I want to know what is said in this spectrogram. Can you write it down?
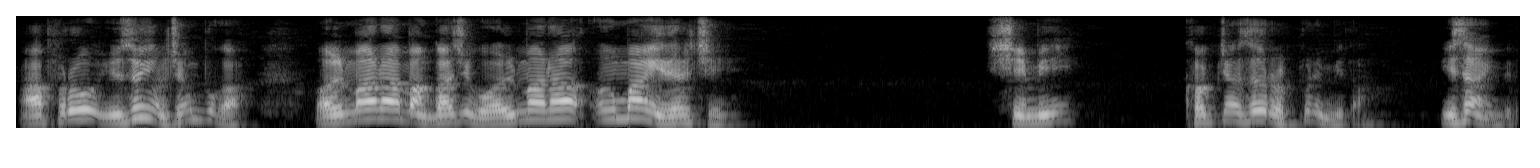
앞으로 윤석열 정부가 얼마나 망가지고 얼마나 엉망이 될지 심히 걱정스러울 뿐입니다. 이상입니다.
